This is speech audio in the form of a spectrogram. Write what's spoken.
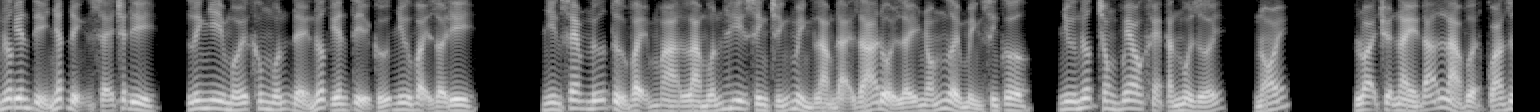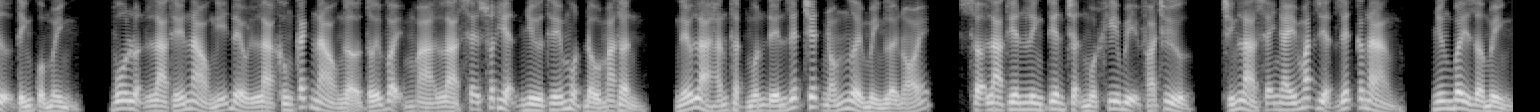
nước yên tỷ nhất định sẽ chết đi, linh nhi mới không muốn để nước yên tỷ cứ như vậy rời đi. Nhìn xem nữ tử vậy mà là muốn hy sinh chính mình làm đại giá đổi lấy nhóm người mình sinh cơ, như nước trong veo khẽ cắn môi dưới, nói, loại chuyện này đã là vượt quá dự tính của mình, vô luận là thế nào nghĩ đều là không cách nào ngờ tới vậy mà là sẽ xuất hiện như thế một đầu ma thần, nếu là hắn thật muốn đến giết chết nhóm người mình lời nói, sợ là thiên linh tiên trận một khi bị phá trừ, chính là sẽ nháy mắt diệt giết các nàng, nhưng bây giờ mình,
